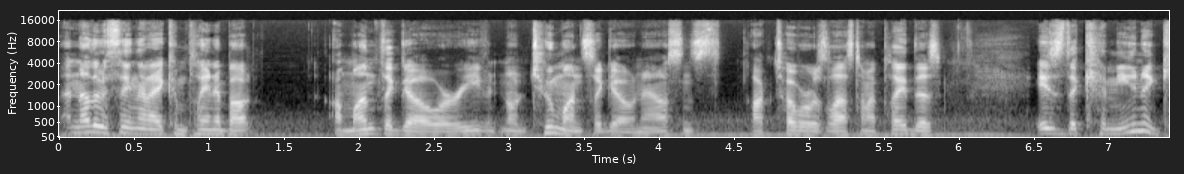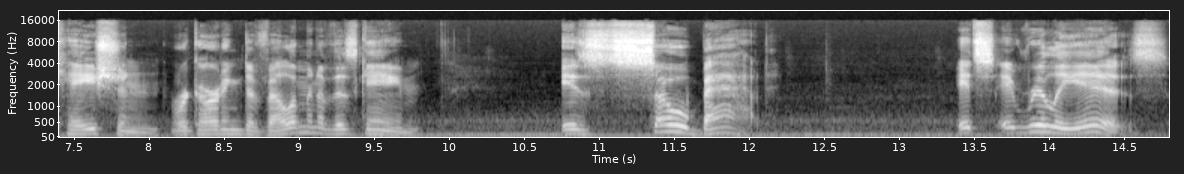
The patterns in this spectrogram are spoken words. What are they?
another thing that I complain about a month ago, or even no, two months ago now, since October was the last time I played this, is the communication regarding development of this game is so bad. It's it really is.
